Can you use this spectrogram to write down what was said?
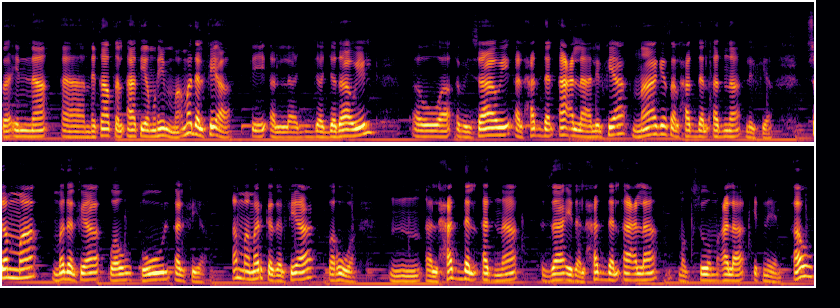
فإن النقاط الآتية مهمة. مدى الفئة في الجداول هو بيساوي الحد الأعلى للفئة ناقص الحد الأدنى للفئة. ثم مدى الفئة أو طول الفئة. أما مركز الفئة فهو الحد الأدنى زائد الحد الأعلى مقسوم على اثنين. أو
